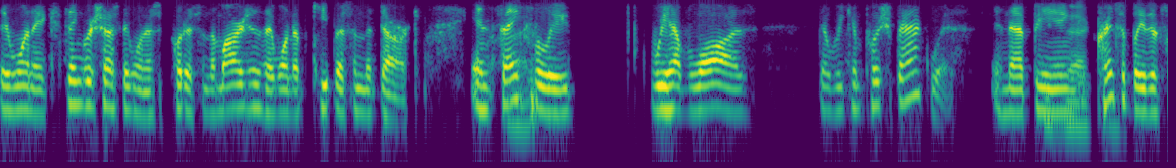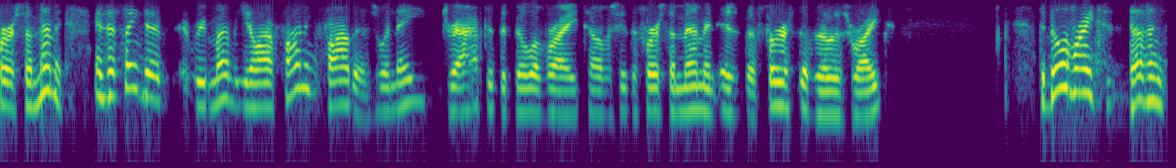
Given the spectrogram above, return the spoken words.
they want to extinguish us, they want to put us in the margins, they want to keep us in the dark. And thankfully, right. We have laws that we can push back with and that being exactly. principally the First Amendment. And the thing to remember, you know, our founding fathers, when they drafted the Bill of Rights, obviously the First Amendment is the first of those rights. The Bill of Rights doesn't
